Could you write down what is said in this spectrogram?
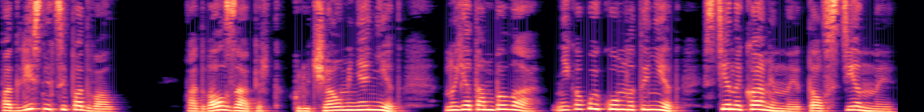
под лестницей подвал. Подвал заперт, ключа у меня нет, но я там была, никакой комнаты нет, стены каменные, толстенные.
